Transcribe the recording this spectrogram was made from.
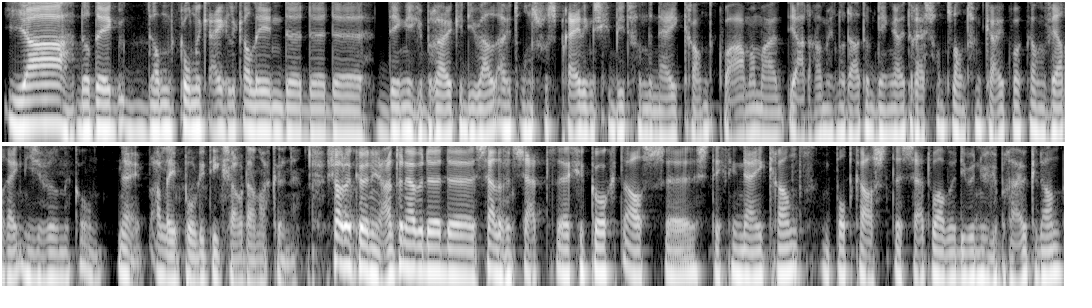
Ja, dat deed ik, dan kon ik eigenlijk alleen de, de, de dingen gebruiken die wel uit ons verspreidingsgebied van de Nijkrant kwamen. Maar ja, er kwamen inderdaad ook dingen uit de rest van het land van Kuik, waar ik dan verder eigenlijk niet zoveel mee kon. Nee, alleen politiek zou dat nog kunnen. Zou dat kunnen, ja. En toen hebben we de, de Self een Set eh, gekocht als eh, Stichting Nijkrant. Een podcast eh, set waar we, die we nu gebruiken dan.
